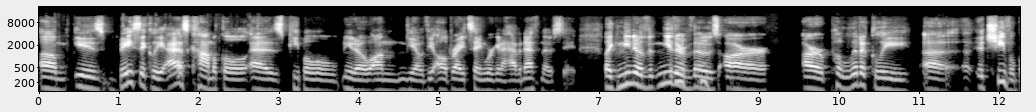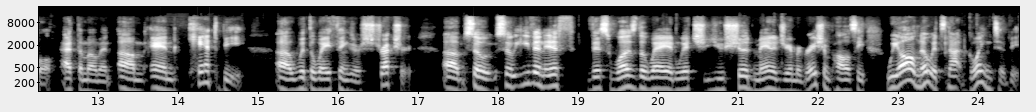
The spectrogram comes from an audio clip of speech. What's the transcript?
um, is basically as comical as people, you know, on you know the alt right saying we're going to have an ethno state. Like you know, the, neither of those are are politically uh, achievable at the moment um, and can't be uh, with the way things are structured. Um, so so even if this was the way in which you should manage your immigration policy, we all know it's not going to be.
